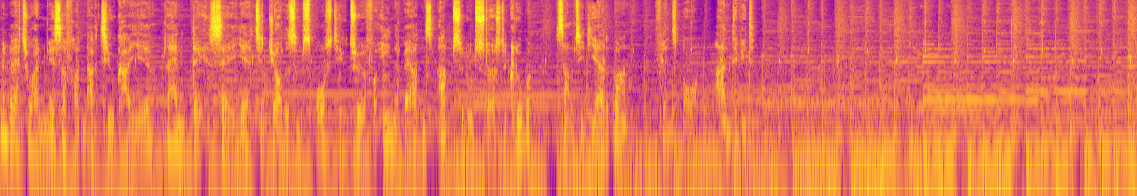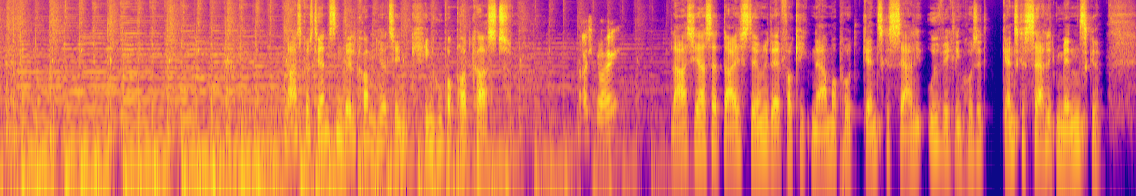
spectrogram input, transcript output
men hvad tog han med sig fra den aktive karriere, da han en dag sagde ja til jobbet som sportsdirektør for en af verdens absolut største klubber, samt sit hjertebarn, Flensborg Handevidt. Lars Christiansen, velkommen her til en King Hooper podcast. Tak skal du have. Lars, jeg har sat dig i stævne i dag for at kigge nærmere på et ganske særlig udvikling hos et ganske særligt menneske.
